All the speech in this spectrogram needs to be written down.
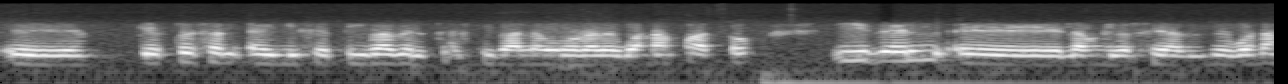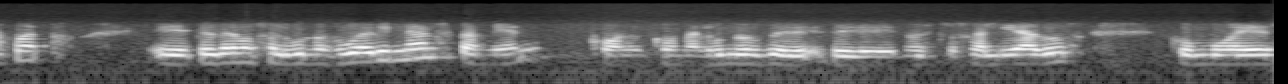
que esto es la iniciativa del Festival Aurora de Guanajuato y de la Universidad de Guanajuato. tendremos algunos webinars también con, con algunos de, nuestros aliados, como es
